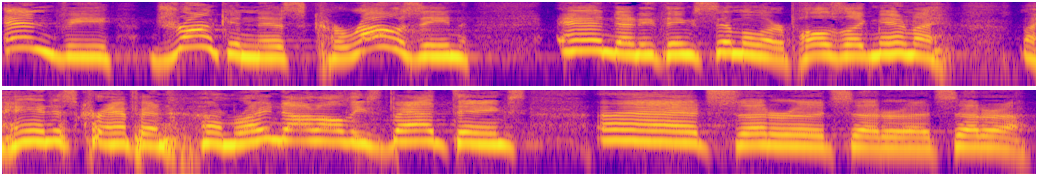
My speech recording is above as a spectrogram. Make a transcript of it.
envy, drunkenness, carousing, and anything similar. Paul's like, man, my, my hand is cramping. I'm writing down all these bad things, etc., etc., etc.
